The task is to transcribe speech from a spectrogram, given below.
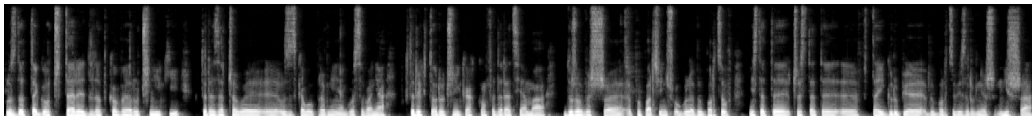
plus do tego cztery dodatkowe roczniki, które zaczęły, e, uzyskały uprawnienia głosowania, w których to rocznikach Konfederacja ma dużo wyższe poparcie niż w ogóle wyborców. Niestety, czy stety e, w tej grupie wyborców jest również niższa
